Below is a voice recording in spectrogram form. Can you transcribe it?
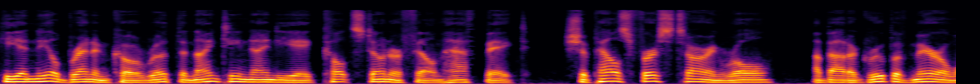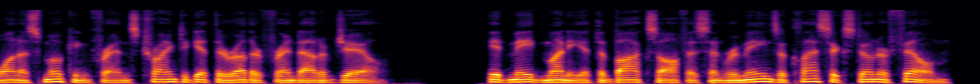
He and Neal Brennan co wrote the 1998 cult stoner film Half Baked, Chappelle's first starring role, about a group of marijuana smoking friends trying to get their other friend out of jail. It made money at the box office and remains a classic stoner film,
